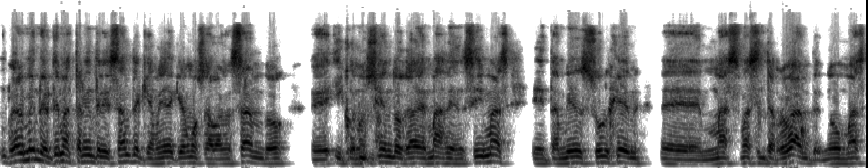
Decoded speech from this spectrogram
Realmente el tema es tan interesante que a medida que vamos avanzando eh, y conociendo cada vez más de enzimas, eh, también surgen eh, más, más interrogantes, ¿no? más,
